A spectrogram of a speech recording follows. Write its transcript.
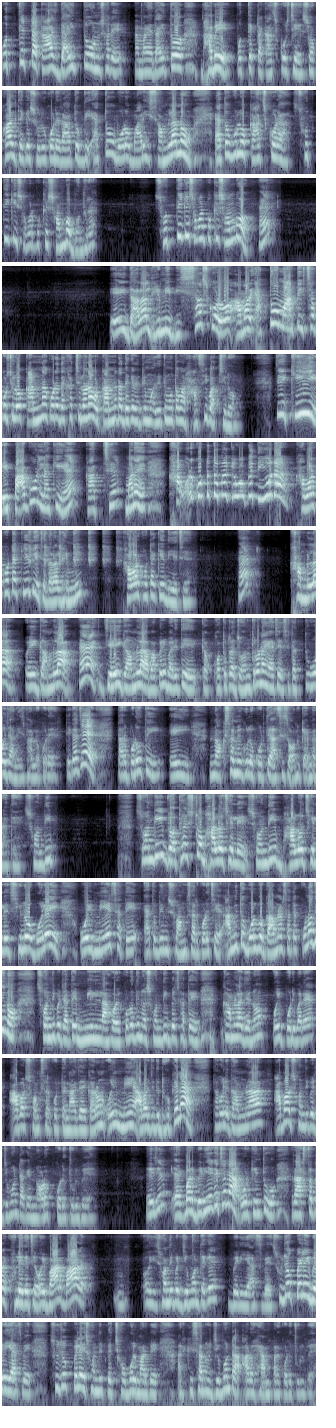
প্রত্যেকটা কাজ দায়িত্ব অনুসারে মানে দায়িত্বভাবে প্রত্যেকটা কাজ করছে, সকাল থেকে শুরু করে রাত অবধি এত বড় বাড়ি সামলানো, এতগুলো কাজ করা, সত্যি কি সবার পক্ষে সম্ভব বন্ধুরা? সত্যি কি সবার পক্ষে সম্ভব? হ্যাঁ? এই দালাল ঢেমনি বিশ্বাস করো, আমার এত মারতে ইচ্ছা করছিল, কান্না করে দেখাচ্ছিল না, ওর কান্নাটা দেখে রীতিমতো আমার হাসি পাচ্ছিল। যে কি, এই পাগল নাকি হ্যাঁ কাঁদছে? মানে খাওয়ার খোটা তোমরা কেউ ওকে দিও না। খাওয়ার খোটা কে দিয়েছে দালাল ঢেমনি খাওয়ার খোটা কে দিয়েছে? হ্যাঁ? খামলা, ওই গামলা হ্যাঁ যেই গামলা বাপের বাড়িতে কতটা যন্ত্রণায় আছে, সেটা তুইও জানিস ভালো করে, ঠিক আছে? তারপরেও তুই এই নকশামিগুলো করতে আসিস অন ক্যামেরাতে সন্দীপ সন্দীপ যথেষ্ট ভালো ছেলে, সন্দীপ ভালো ছেলে ছিল বলেই ওই মেয়ের সাথে এতদিন সংসার করেছে। আমি তো বলব গামলার সাথে কোনোদিনও সন্দীপের যাতে মিল না হয়, কোনোদিনও সন্দীপের সাথে গামলা যেন ওই পরিবারে আবার সংসার করতে না যায়। কারণ ওই মেয়ে আবার যদি ঢোকে না, তাহলে গামলা আবার সন্দীপের জীবনটাকে নরক করে তুলবে। এই যে একবার বেরিয়ে গেছে না, ওর কিন্তু রাস্তাটা খুলে গেছে। ওই বারবার ওই সন্দীপের জীবন থেকে বেরিয়ে আসবে। সুযোগ পেলেই বেরিয়ে আসবে। সুযোগ পেলেই সন্দীপকে ছবল মারবে আর কৃষাণুর জীবনটা আরও হ্যাম্পার করে তুলবে।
